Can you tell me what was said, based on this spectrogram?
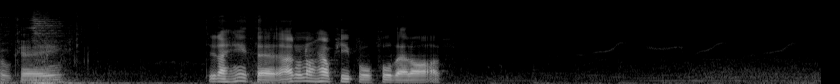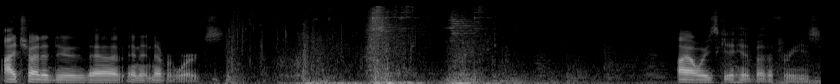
Okay. Dude, I hate that. I don't know how people pull that off. I try to do that and it never works. I always get hit by the freeze.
